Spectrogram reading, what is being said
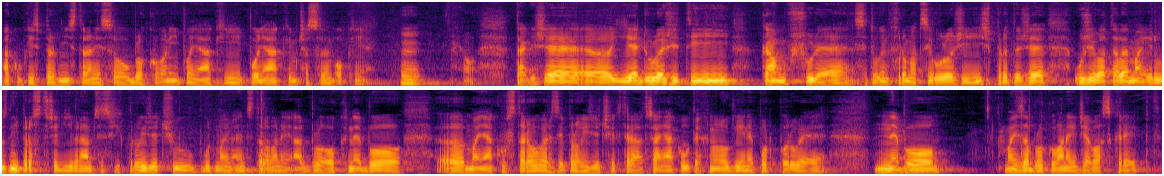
a cookies první strany jsou blokovaný po, nějaký, po časovém okně. Hmm. Jo. Takže eh, je důležitý, kam všude si tu informaci uložíš, protože uživatelé mají různý prostředí v rámci svých prohlížečů, buď mají nainstalovaný adblock, nebo mají nějakou starou verzi prohlížeče, která třeba nějakou technologii nepodporuje nebo mají zablokovaný JavaScript.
